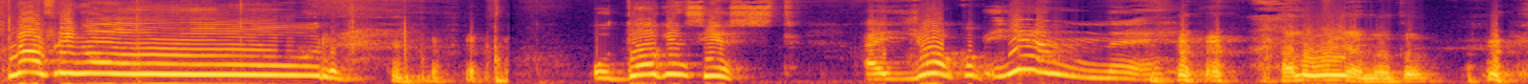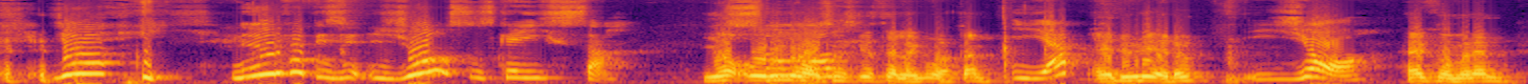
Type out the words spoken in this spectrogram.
snöflingor! Och dagens gäst är Jakob igen! Hallå igen Anton! Ja, nu är det faktiskt jag som ska gissa. Ja, och det är Så- jag som ska ställa gåtan. Ja, Är du redo? ja. Här kommer den.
